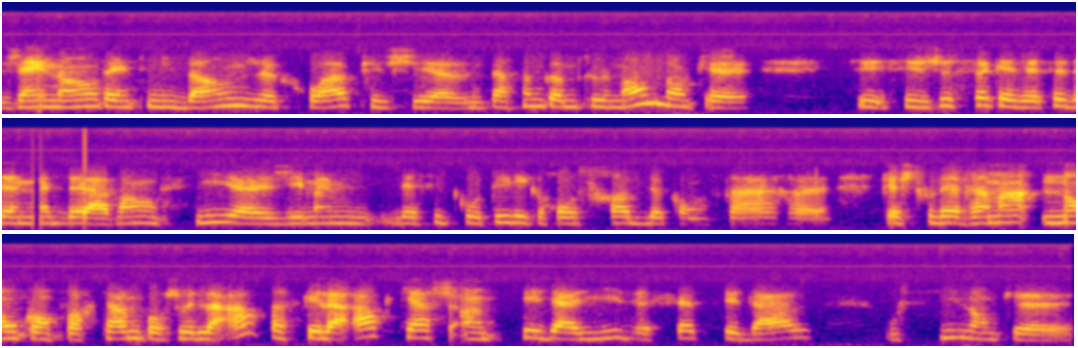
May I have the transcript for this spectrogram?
gênante, intimidante, je crois. Puis je suis une personne comme tout le monde. Donc, c'est juste ça que j'essaie de mettre de l'avant aussi. Euh, j'ai même laissé de côté les grosses robes de concert euh, que je trouvais vraiment non confortables pour jouer de la harpe parce que la harpe cache un pédalier de sept pédales aussi. Donc, euh,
